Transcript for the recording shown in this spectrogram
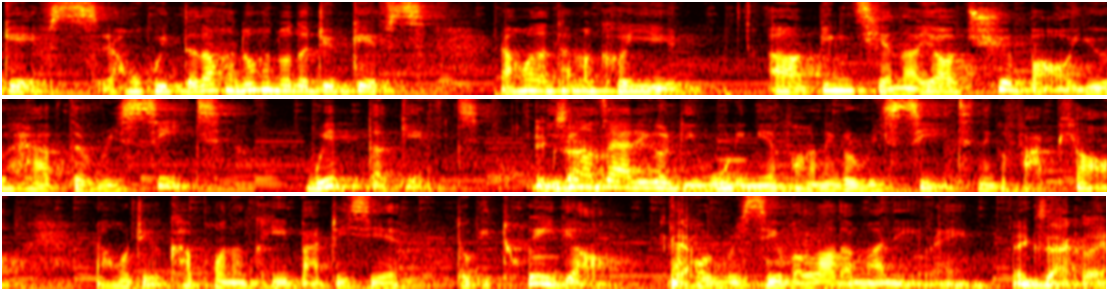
gifts，然后会得到很多很多的这个 gifts，然后呢，他们可以呃，并且呢，要确保 you have the receipt with the gift，一定要.在这个礼物里面放那个 receipt 那个发票，然后这个 couple 呢可以把这些都给退掉，然后 receive a lot of money，right？ Exactly.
